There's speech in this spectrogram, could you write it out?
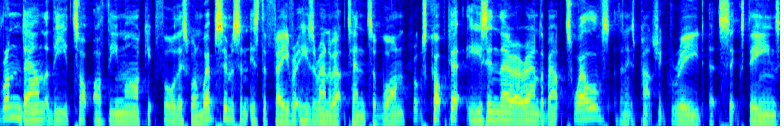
run down the top of the market for this one. Webb Simpson is the favourite. He's around about 10 to 1. Brooks Koepka, he's in there around about 12s. Then it's Patrick Reed at 16s.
